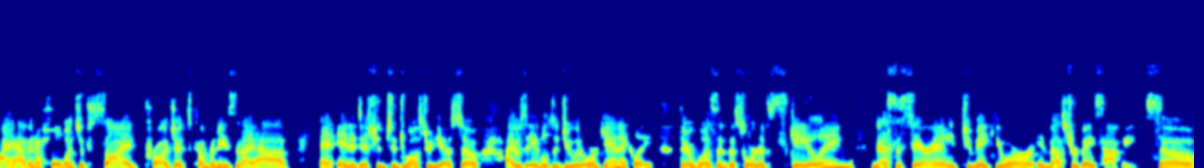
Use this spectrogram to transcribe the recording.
I have in a whole bunch of side project companies that I have in addition to Dwell Studio. So I was able to do it organically. There wasn't the sort of scaling necessary to make your investor base happy. So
